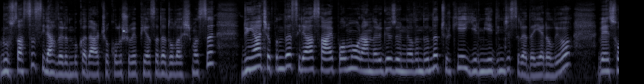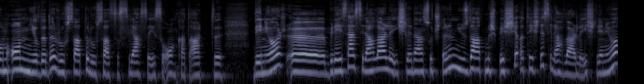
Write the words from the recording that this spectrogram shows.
ruhsatsız silahların bu kadar çok oluşu ve piyasada dolaşması. Dünya çapında silaha sahip olma oranları göz önüne alındığında Türkiye 27. sırada yer alıyor. Ve son 10 yılda da ruhsatlı ruhsatsız silah sayısı 10 kat arttı deniyor. Ee, bireysel silahlarla işlenen suçların yüzde 65'i ateşli silahlarla işleniyor.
